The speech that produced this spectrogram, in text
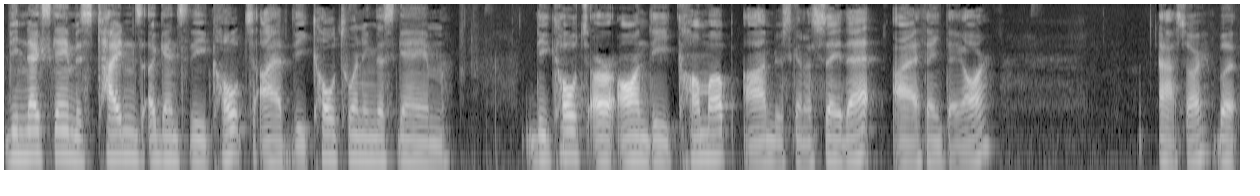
The next game is Titans against the Colts. I have the Colts winning this game. The Colts are on the come up. I'm just going to say that. I think they are. Ah, sorry, but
